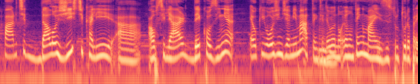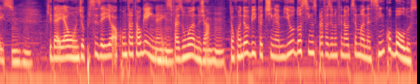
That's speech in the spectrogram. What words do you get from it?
parte da logística ali, a auxiliar de cozinha, é o que hoje em dia me mata, entendeu? Eu, não, eu não tenho mais estrutura pra isso. Uhum. Que daí é onde eu precisei contratar alguém, né? Isso faz um ano já. Uhum. Então, quando eu vi que eu tinha mil docinhos pra fazer no final de semana, cinco bolos,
